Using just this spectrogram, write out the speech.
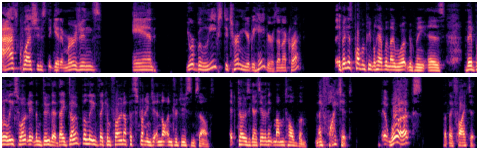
ask questions to get immersions and your beliefs determine your behavior. Is that not correct? The biggest problem people have when they work with me is their beliefs won't let them do that. They don't believe they can phone up a stranger and not introduce themselves. It goes against everything mum told them and they fight it. It works, but they fight it.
